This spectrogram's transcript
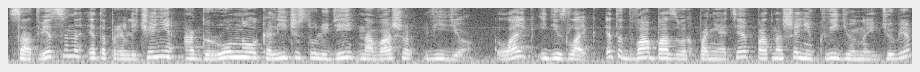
Соответственно, это привлечение огромного количества людей на ваше видео. Лайк и дизлайк – это два базовых понятия по отношению к видео на YouTube.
